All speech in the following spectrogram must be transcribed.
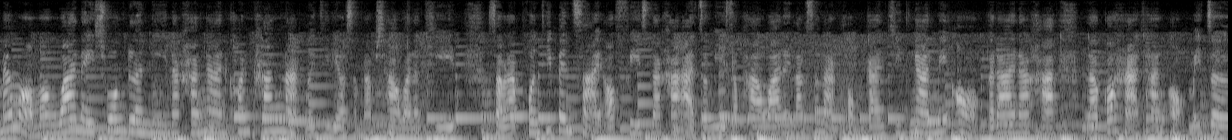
แม่หมอมองว่าในช่วงเดือนนี้นะคะ งานค่อนข้างหนักเลยทีเดียวสำหรับชาววันอาทิตย์สำหรับคนที่เป็นสายออฟฟิศนะคะ อาจจะมีสภาวะในลักษณะของการคิดงานไม่ออกก็ได้นะคะ แล้วก็หาทางออกไม่เจอ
